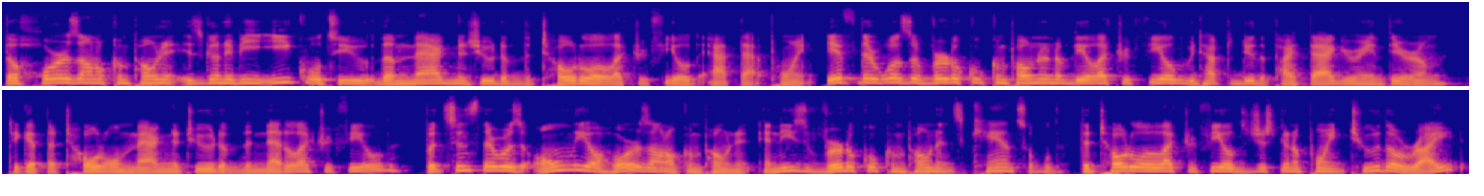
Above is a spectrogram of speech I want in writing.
the horizontal component is going to be equal to the magnitude of the total electric field at that point. If there was a vertical component of the electric field, we'd have to do the Pythagorean theorem to get the total magnitude of the net electric field. But since there was only a horizontal component and these vertical components canceled, the total electric field is just going to point to the right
